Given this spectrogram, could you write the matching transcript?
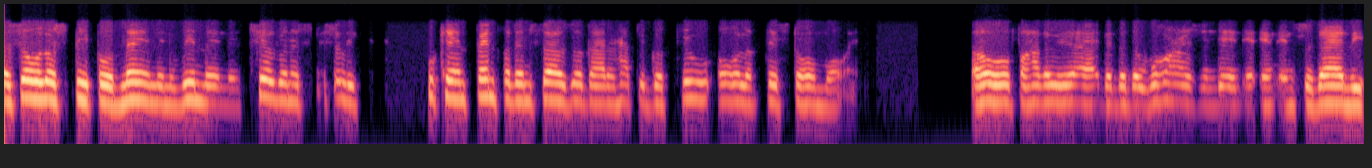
Console those people, men and women and children especially, who can't fend for themselves, oh God, and have to go through all of this turmoil. Oh, Father, uh, the, the, the, wars in, in, in, Sudan, we,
